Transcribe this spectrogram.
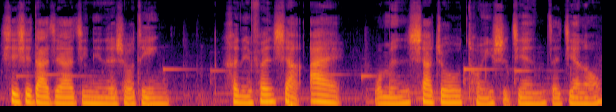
谢谢大家今天的收听，和你分享爱。我们下周同一时间再见喽。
